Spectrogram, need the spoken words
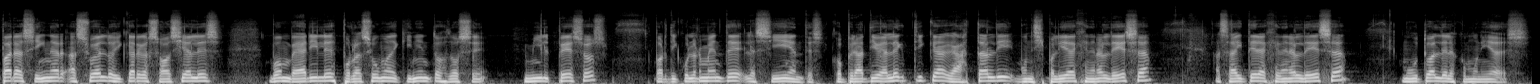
para asignar a sueldos y cargas sociales bomberiles por la suma de 512 mil pesos particularmente las siguientes: Cooperativa Eléctrica, Gastaldi, Municipalidad General de ESA, Aceitera General de ESA, Mutual de las Comunidades.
